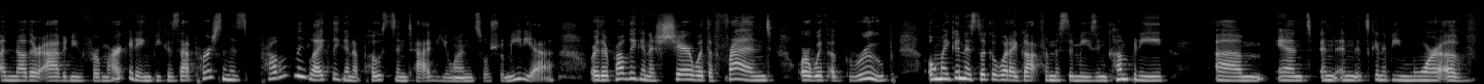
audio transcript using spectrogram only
another avenue for marketing because that person is probably likely going to post and tag you on social media or they're probably going to share with a friend or with a group oh my goodness look at what i got from this amazing company um, and and and it's going to be more of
